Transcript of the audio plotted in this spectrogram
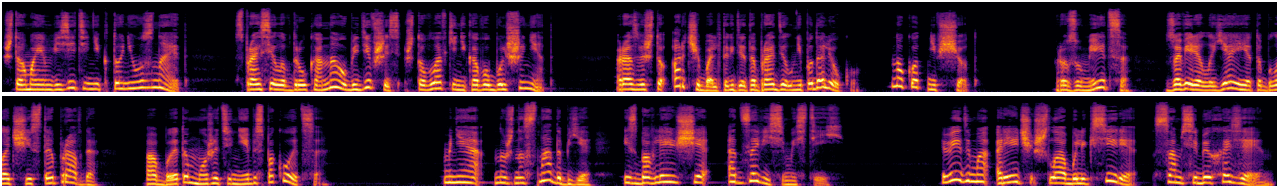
что о моем визите никто не узнает?» — спросила вдруг она, убедившись, что в лавке никого больше нет. Разве что Арчибальд где-то бродил неподалеку, но кот не в счет. «Разумеется», — заверила я, и это была чистая правда. «Об этом можете не беспокоиться». «Мне нужно снадобье, избавляющее от зависимостей». Видимо, речь шла об эликсире «сам себе хозяин»,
